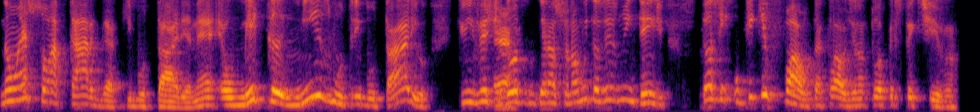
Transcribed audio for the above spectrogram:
não é só a carga tributária, né? É o mecanismo tributário que o investidor é. internacional muitas vezes não entende. Então, assim, o que, que falta, Cláudia, na tua perspectiva?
